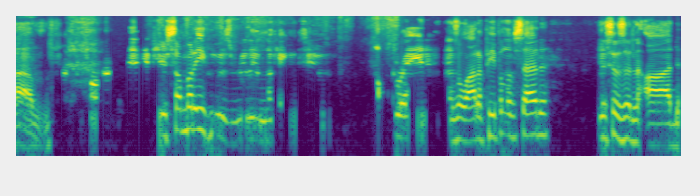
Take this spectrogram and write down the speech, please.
Um, if you're somebody who's really looking to upgrade, as a lot of people have said, this is an odd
